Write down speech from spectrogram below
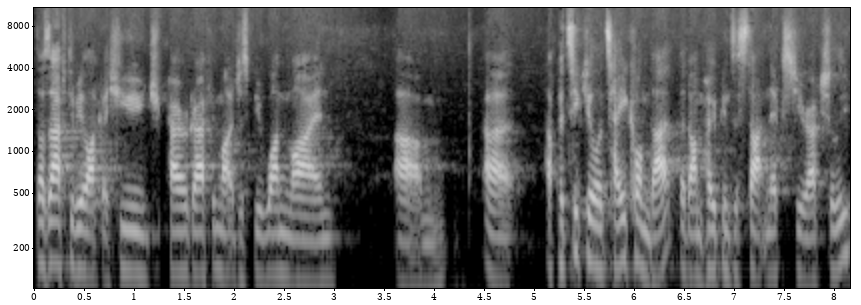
doesn't have to be like a huge paragraph, it might just be one line. Um, uh, a particular take on that, that I'm hoping to start next year actually,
